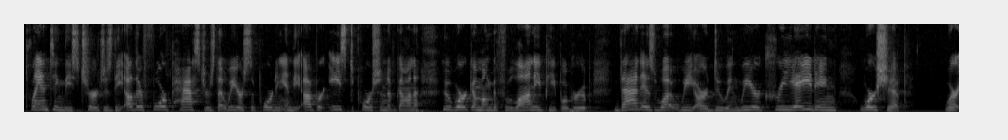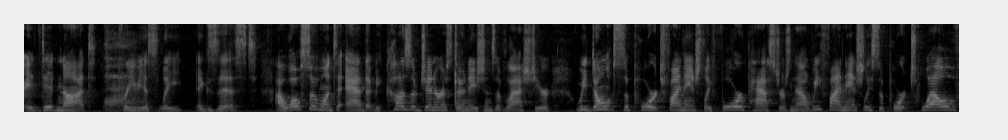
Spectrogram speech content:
planting these churches, the other four pastors that we are supporting in the upper east portion of Ghana who work among the Fulani people group, that is what we are doing. We are creating worship where it did not previously exist. I also want to add that because of generous donations of last year, we don't support financially four pastors now. We financially support 12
